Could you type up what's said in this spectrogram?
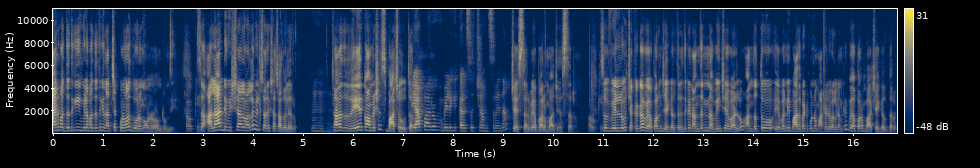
ఆయన పద్ధతికి వీళ్ళ పద్ధతికి నచ్చకపోవడం వల్ల దూరంగా ఉండడం ఉంటుంది. సో అలాంటి విషయాల వల్ల వీళ్ళు చదువు చదవలేరు. చాలా రేర్ కాంబినేషన్స్ బాగా చదువుతారు. వ్యాపారం వీళ్ళకి కలిసి వచ్చే అంశమేనా? చేస్తారు వ్యాపారం బాగా చేస్తారు. సో వీళ్ళు చక్కగా వ్యాపారం చేయగలుగుతారు. ఎందుకంటే అందరినీ నవ్వించే వాళ్ళు అందరితో ఎవరిని బాధ పెట్టకుండా మాట్లాడే వాళ్ళు కనుక వ్యాపారం బాగా చేయగలుగుతారు.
